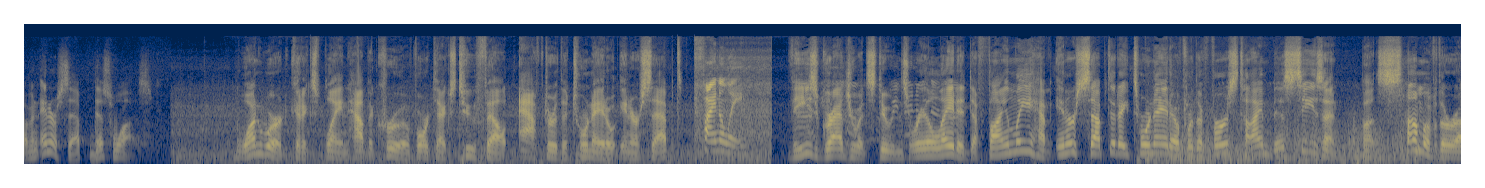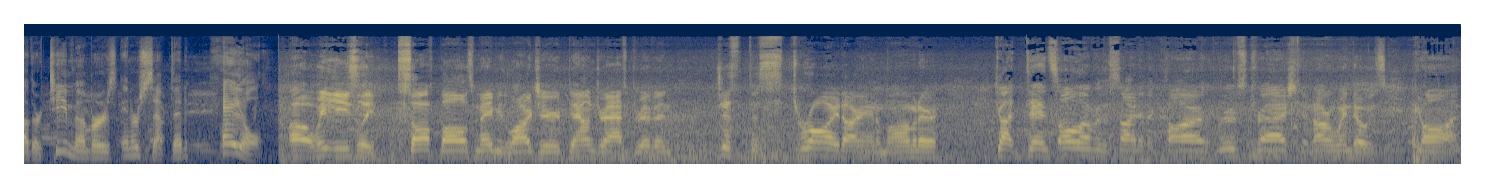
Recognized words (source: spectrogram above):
of an intercept this was. One word could explain how the crew of Vortex 2 felt after the tornado intercept. Finally. These graduate students were elated to finally have intercepted a tornado for the first time this season, but some of their other team members intercepted hail. Oh, we easily softballs, maybe larger, downdraft driven, just destroyed our anemometer. Got dents all over the side of the car, the roof's trashed, and our window is gone.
